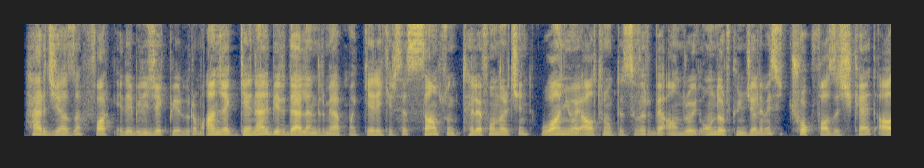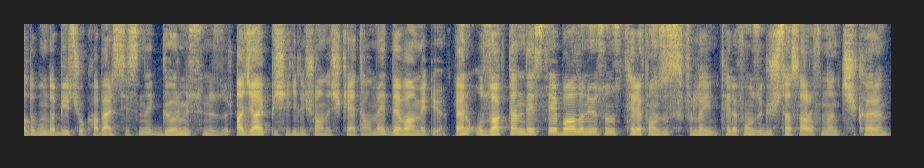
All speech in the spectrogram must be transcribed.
Her cihazda fark edebilecek bir durum. Ancak genel bir değerlendirme yapmak gerekirse Samsung telefonlar için One UI 6.0 ve Android 14 güncellemesi çok fazla şikayet aldı. Bunu da birçok haber sitesinde görmüşsünüzdür. Acayip bir şekilde şu anda şikayet almaya devam ediyor. Yani uzaktan desteğe bağlanıyorsunuz, telefonunuzu sıfırlayın, telefonunuzu güç tasarrufundan çıkarın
